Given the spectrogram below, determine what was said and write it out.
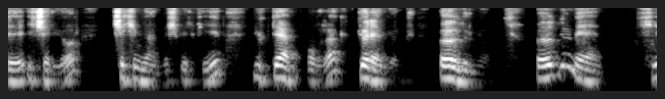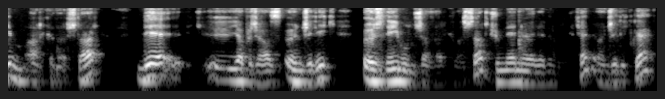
Ee, içeriyor. Çekimlenmiş bir fiil yüklem olarak görev görmüş. Öldürmüyor. Öldürmeyen kim arkadaşlar? Ne e, yapacağız öncelik? Özneyi bulacağız arkadaşlar. Cümlenin öğelerini bulurken öncelikle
